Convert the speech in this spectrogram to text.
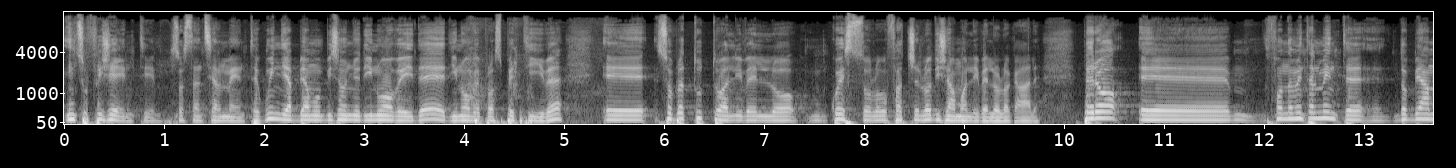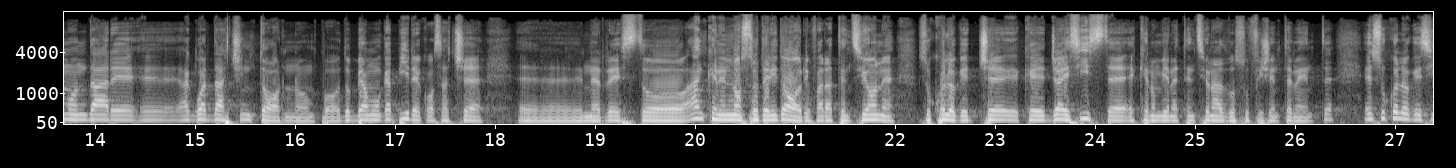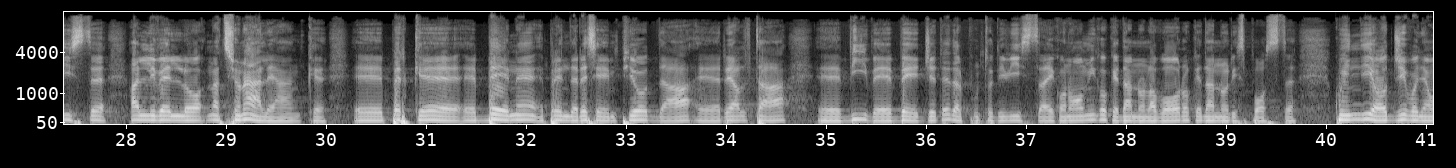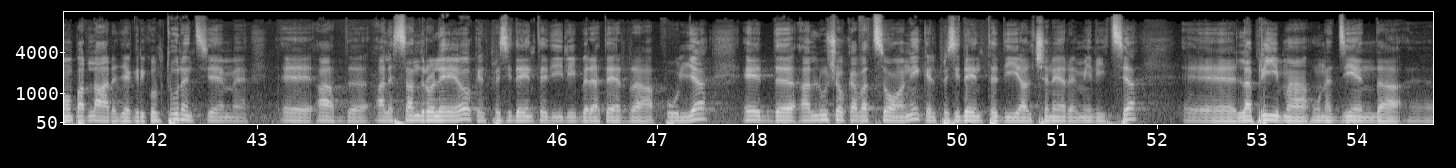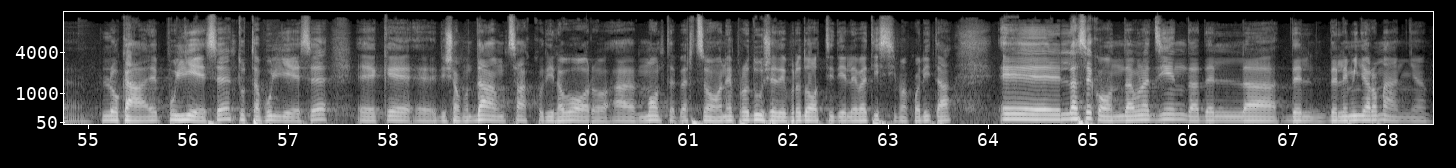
insufficienti sostanzialmente, quindi abbiamo bisogno di nuove idee, di nuove prospettive e soprattutto a livello, questo lo, faccio, lo diciamo a livello locale, però eh, fondamentalmente dobbiamo andare eh, a guardarci intorno un po', dobbiamo capire cosa c'è eh, nel resto, anche nel nostro territorio, fare attenzione su quello che, che già esiste e che non viene attenzionato sufficientemente e su quello che esiste a livello nazionale anche anche eh, perché è bene prendere esempio da eh, realtà eh, vive e vegete dal punto di vista economico che danno lavoro, che danno risposte. Quindi oggi vogliamo parlare di agricoltura insieme eh, ad Alessandro Leo che è il presidente di Libera Terra Puglia ed a Lucio Cavazzoni che è il presidente di Alcenero e Milizia eh, la prima un'azienda eh, locale, pugliese, tutta pugliese, eh, che eh, diciamo, dà un sacco di lavoro a molte persone, produce dei prodotti di elevatissima qualità, e la seconda un'azienda del, del, dell'Emilia Romagna,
